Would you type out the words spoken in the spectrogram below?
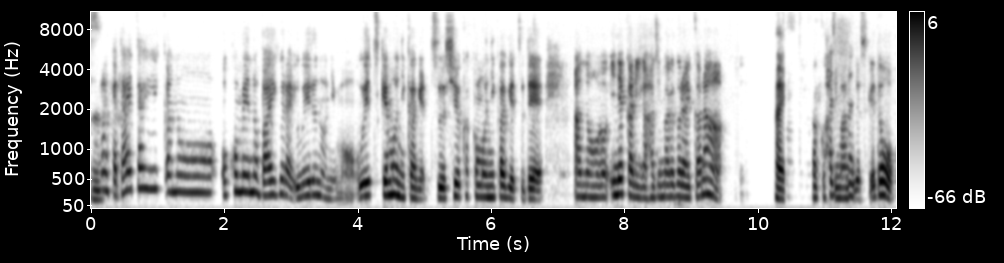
うんうんなんか大体あのお米の倍ぐらい植えるのにも植え付けも2ヶ月収穫も2ヶ月であの稲刈りが始まるぐらいからはい収穫始まるんですけど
